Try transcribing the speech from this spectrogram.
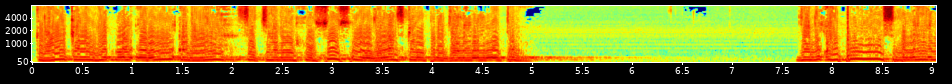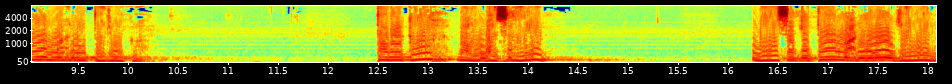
Kerana kalam hikmat ini adalah secara khusus menjelaskan perjalanan itu. Jadi apa sebenarnya makna tariqah? Tariqah dalam bahasa Arab bahasa kita maknanya jalan.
